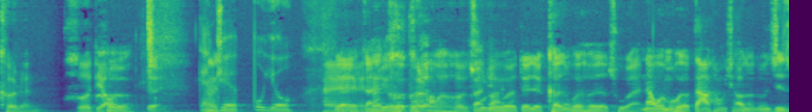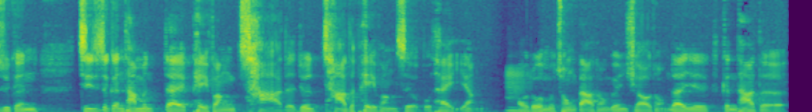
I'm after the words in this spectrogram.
客人喝掉，喝对，感觉不优，对，感觉会客人会喝得出来，对对，客人会喝得出来。那为什么会有大桶小桶东西？就是跟其实是跟他们在配方茶的，就是茶的配方是有不太一样哦，如果我们冲大桶跟小桶，那也跟它的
